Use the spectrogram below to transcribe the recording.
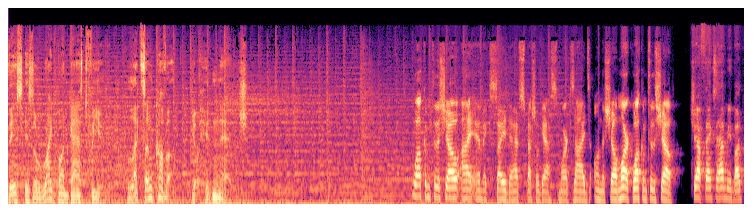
this is the right podcast for you. Let's uncover your hidden edge. Welcome to the show. I am excited to have special guest Mark Zides on the show. Mark, welcome to the show. Jeff, thanks for having me, bud.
